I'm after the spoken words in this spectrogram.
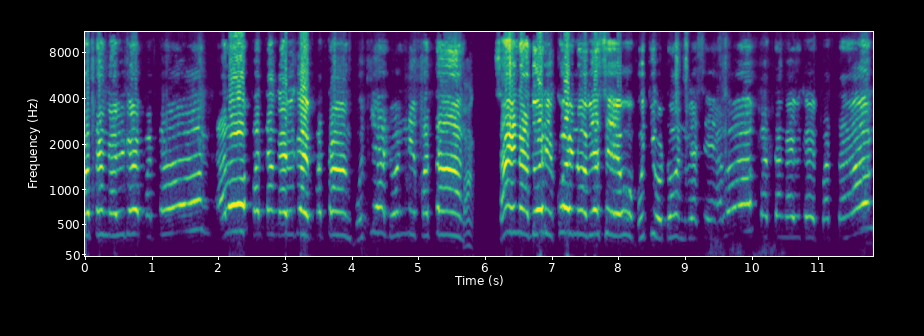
પતંગ આવી ગઈ પતંગ. હાલો પતંગ આવી ગઈ પતંગ. ભૂતિયા ડોનની પતંગ સાયના દોરી કોઈ નો વેસે એવું ભૂતિયો ડોન વેસે હાલો પતંગ આવી ગઈ પતંગ.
